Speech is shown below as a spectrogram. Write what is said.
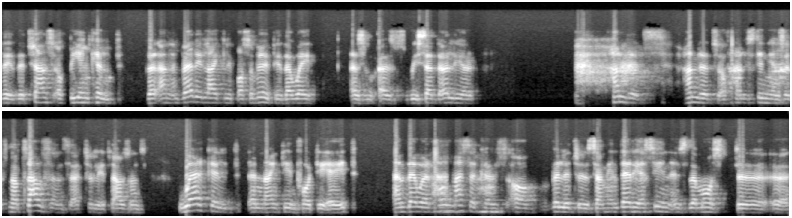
the, the chance of being killed, that and a very likely possibility, the way, as, as we said earlier, hundreds, hundreds of Palestinians, if not thousands, actually thousands, were killed in 1948. And there were whole massacres of villages. I mean, Deir Yassin is the most uh, uh,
